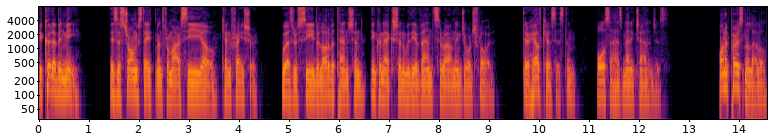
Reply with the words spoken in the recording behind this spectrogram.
It could have been me, is a strong statement from our CEO, Ken Frazier, who has received a lot of attention in connection with the events surrounding George Floyd. Their healthcare system also has many challenges. On a personal level,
